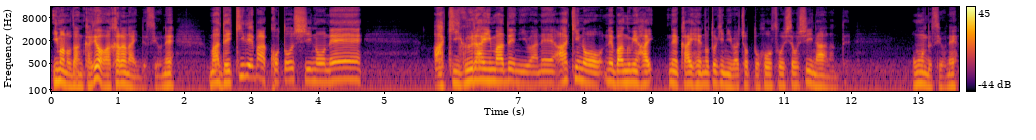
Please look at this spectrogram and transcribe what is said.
今の段階ではわからないんですよね。まあできれば今年のね秋ぐらいまでにはね秋のね番組はいね改編の時にはちょっと放送してほしいななんて思うんですよね。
